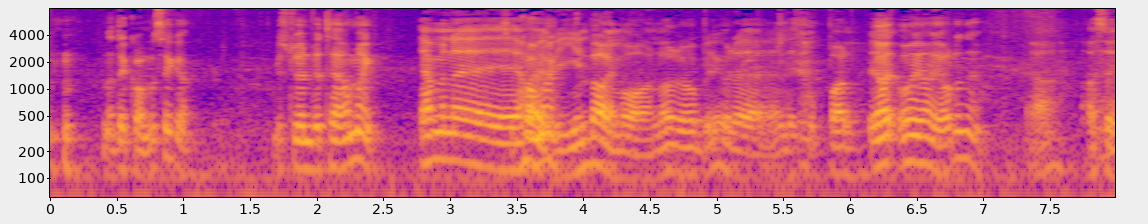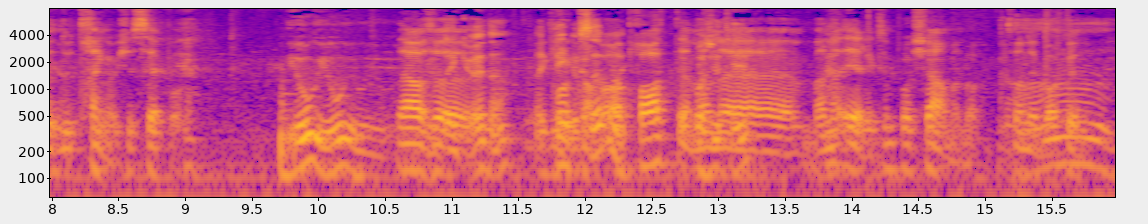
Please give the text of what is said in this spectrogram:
Men det kommer sikkert. Hvis du inviterer meg. Ja, men jeg, jeg har jo vinbar i morgen, og da blir jo det litt fotball. Ja, å ja, gjør du det? Ja, altså, du trenger jo ikke se på. Jo, jo, jo. jo. Ja, altså, det er gøy, det. Jeg liker å se på. prate, men, eh, men jeg er liksom på skjermen, da. Sånn i bakgrunnen.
